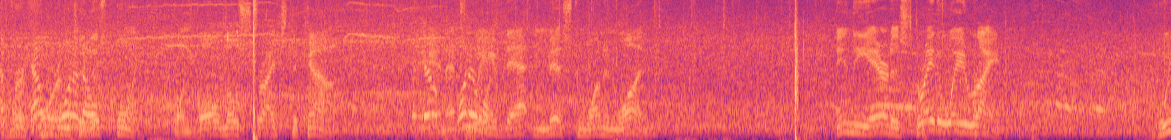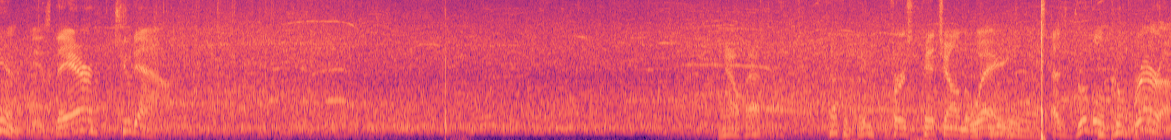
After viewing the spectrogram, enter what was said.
effort for him to this point. One ball, no strikes to count. And that's waved at and missed one and one. In the air to straightaway right. Gwynn is there, two down. Now that second base. First pitch on the way as Asdrubal Cabrera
